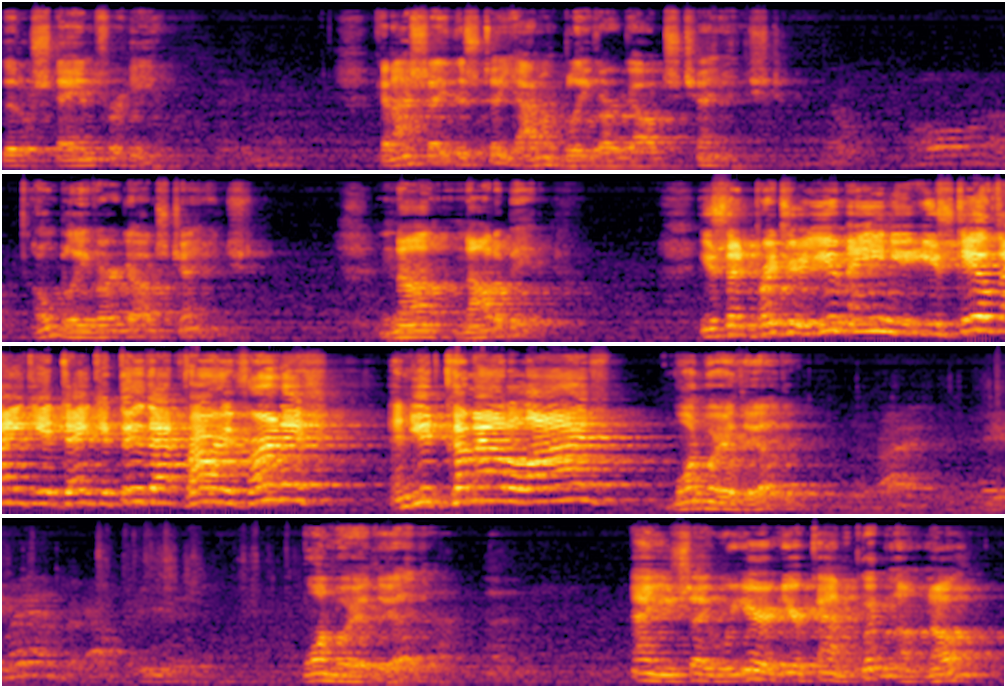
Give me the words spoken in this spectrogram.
that'll stand for Him. Can I say this to you? I don't believe our God's changed. I don't believe our God's changed. Not, not a bit. You said, Preacher, you mean you, you still think he'd take you through that fiery furnace and you'd come out alive? One way or the other. One way or the other. Now you say, well, you're, you're kind of quick. No, no.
